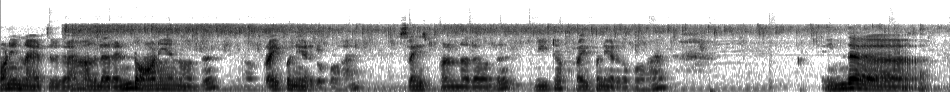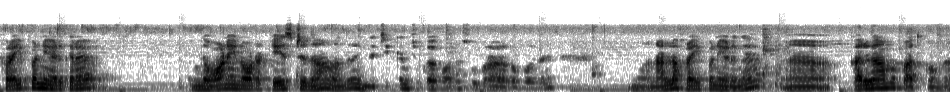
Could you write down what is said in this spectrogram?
ஆனியன் நான் எடுத்துருக்கிறேன். அதில் ரெண்டு ஆனியன் வந்து ஃப்ரை பண்ணி எடுக்க போகிறேன் ஸ்லைஸ் பண்ணதை வந்து நீட்டாக ஃப்ரை பண்ணி எடுக்க போகிறேன் இந்த ஃப்ரை பண்ணி எடுக்கிற இந்த ஆனியனோட டேஸ்ட்டு தான் வந்து இந்த சிக்கன் சுக்காவுக்கு வந்து சூப்பராக இருக்க போகுது. நல்லா ஃப்ரை பண்ணி எடுங்க. கருகாமல் பார்த்துக்கோங்க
